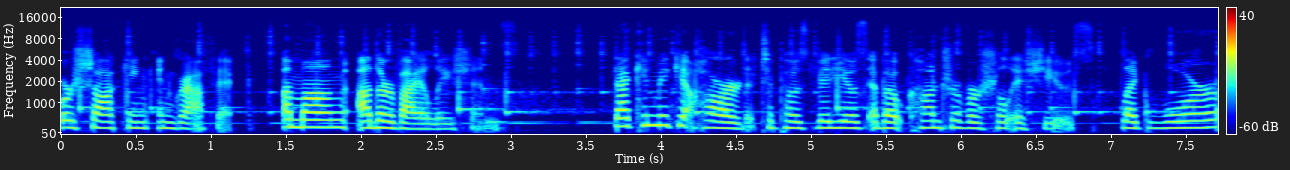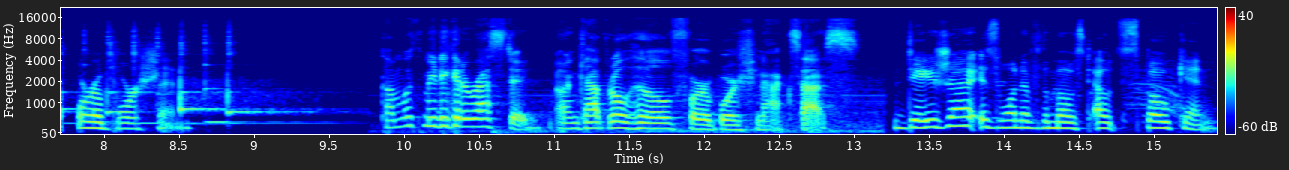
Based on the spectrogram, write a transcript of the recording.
or shocking and graphic among other violations. That can make it hard to post videos about controversial issues like war or abortion. Come with me to get arrested on Capitol Hill for abortion access. Deja is one of the most outspoken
